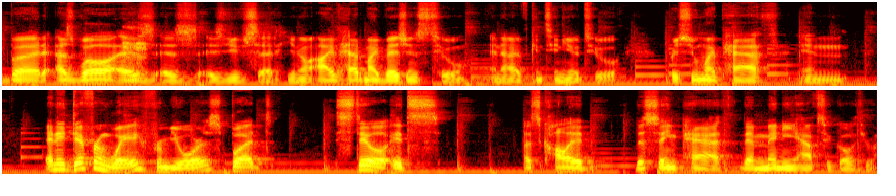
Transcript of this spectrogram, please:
but as well as as as you've said, you know, I've had my visions too and I've continued to pursue my path in in a different way from yours, but still it's let's call it the same path that many have to go through.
